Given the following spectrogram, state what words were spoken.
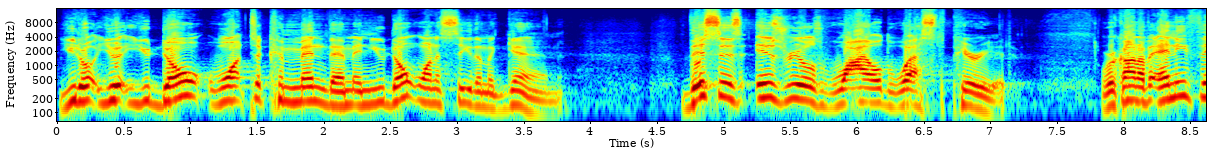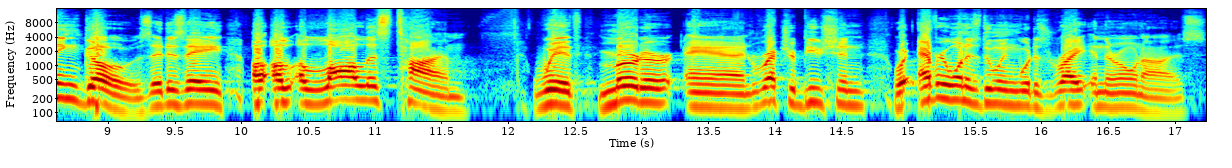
You don't, you, you don't want to commend them and you don't want to see them again. This is Israel's Wild West period, where kind of anything goes. It is a, a, a lawless time with murder and retribution, where everyone is doing what is right in their own eyes.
